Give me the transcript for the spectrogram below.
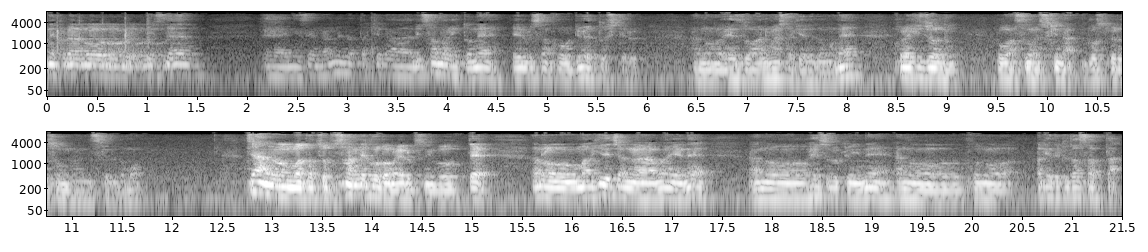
ねこれあの2000、えー、2000何年だったっけなリサマリとねエルビスがこうデュエットしてるあの映像ありましたけれどもねこれは非常に僕はすごい好きなゴスペルソングなんですけれども。じゃああのまたちょっと3レコードのエルビスに戻ってあのまあヒデちゃんが前へねあのフェイスブックにねあのこの上げてくださった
